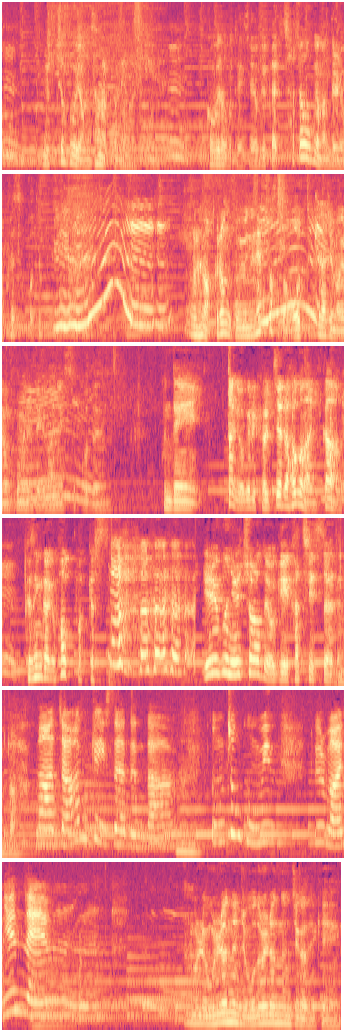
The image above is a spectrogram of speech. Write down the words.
응. 유튜브 영상을. 응. 거기서부터 이제 여기까지 찾아오게 만들려고 했었거든. 음. 원래 막 그런 고민을 했었어. 어떻게 하지 막 이런 고민을 되게 많이 했었거든. 근데 딱 여기를 결제를 하고 나니까 응. 그 생각이 확 바뀌었어. 1분 1초라도 여기에 같이 있어야 된다. 맞아 함께 있어야 된다. 엄청 고민을 많이 했네. 음. 원래 울렸는지 못 울렸는지가 되게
